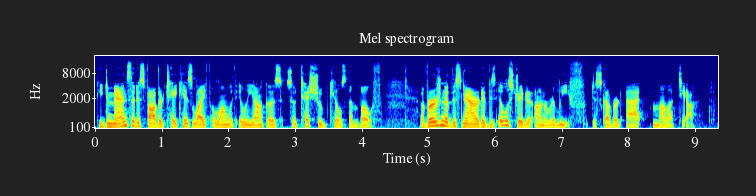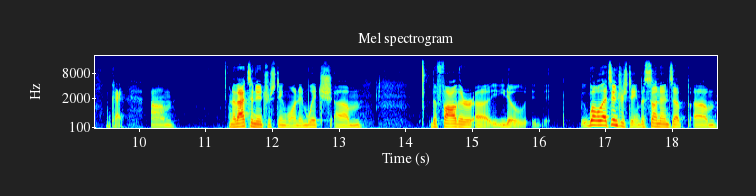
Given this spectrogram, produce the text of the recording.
He demands that his father take his life along with Illuyanka's, so Teshub kills them both. A version of this narrative is illustrated on a relief discovered at Malatya. Okay. Um, now that's an interesting one in which um, the father, uh, you know, well, that's interesting. The son ends up um,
